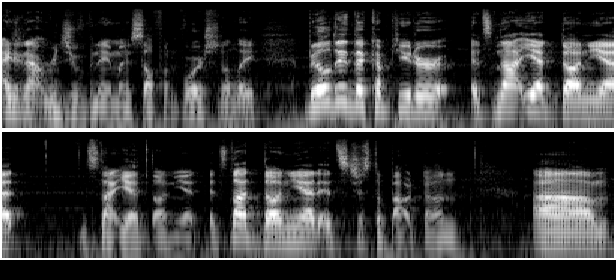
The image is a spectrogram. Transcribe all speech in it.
I did not rejuvenate myself, unfortunately. Building the computer, it's not yet done yet. It's not yet done yet. It's not done yet. It's just about done. Um,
